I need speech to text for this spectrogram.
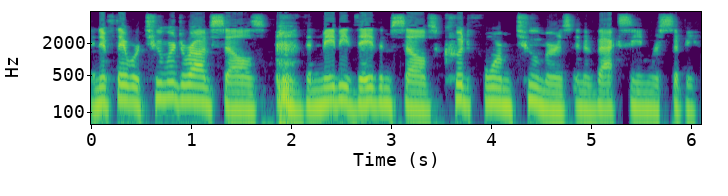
And if they were tumor-derived cells, then maybe they themselves could form tumors in a vaccine recipient.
